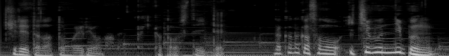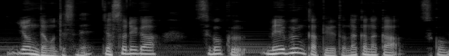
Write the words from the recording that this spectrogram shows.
綺麗だなと思えるような、ね、書き方をしていて、なかなかその、一文二文読んでもですね、じゃあそれが、すごく名文化というとなかなかそこ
